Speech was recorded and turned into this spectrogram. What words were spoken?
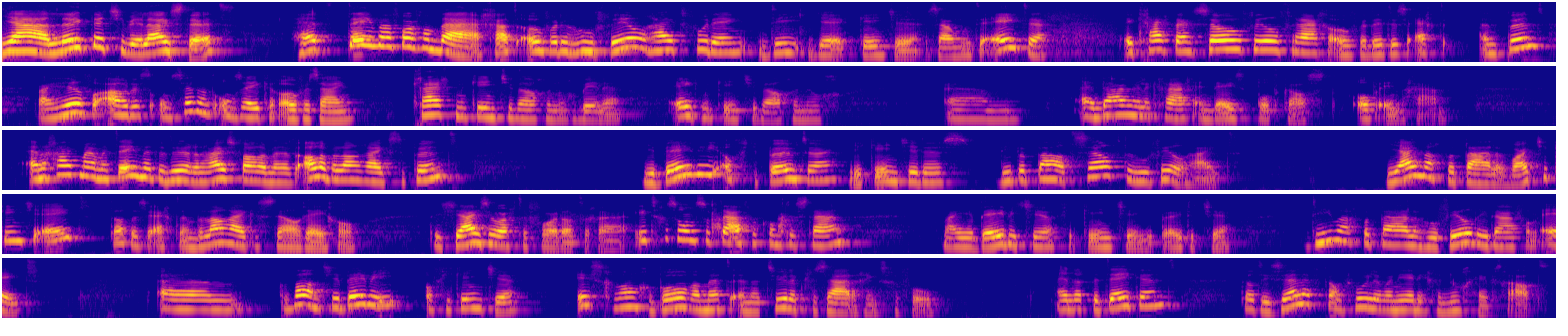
Ja, leuk dat je weer luistert. Het thema voor vandaag gaat over de hoeveelheid voeding die je kindje zou moeten eten. Ik krijg daar zoveel vragen over. Dit is echt een punt waar heel veel ouders ontzettend onzeker over zijn. Krijgt mijn kindje wel genoeg binnen? Eet mijn kindje wel genoeg? Ehm, en daar wil ik graag in deze podcast op ingaan. En dan ga ik maar meteen met de deur in huis vallen met het allerbelangrijkste punt. Je baby of je peuter, je kindje dus, die bepaalt zelf de hoeveelheid. Jij mag bepalen wat je kindje eet. Dat is echt een belangrijke stelregel. Dus jij zorgt ervoor dat er uh, iets gezonds op tafel komt te staan. Maar je babytje of je kindje, je peutertje, die mag bepalen hoeveel die daarvan eet. Um, want je baby of je kindje is gewoon geboren met een natuurlijk verzadigingsgevoel. En dat betekent dat hij zelf kan voelen wanneer hij genoeg heeft gehad.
